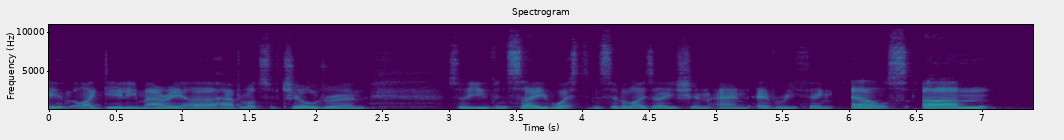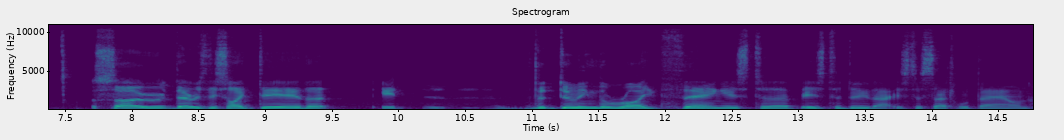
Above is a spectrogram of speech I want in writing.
ideally marry her, have lots of children, so that you can save Western civilization and everything else. Um, so there is this idea that it that doing the right thing is to is to do that is to settle down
